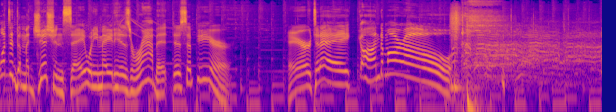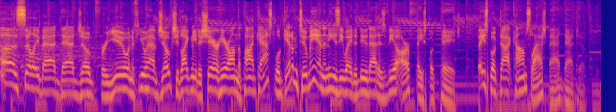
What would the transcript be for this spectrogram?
What did the magician say when he made his rabbit disappear? Here today, gone tomorrow. A silly bad dad joke for you. And if you have jokes you'd like me to share here on the podcast, well, get them to me. And an easy way to do that is via our Facebook page, facebook.com slash bad dad joke.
